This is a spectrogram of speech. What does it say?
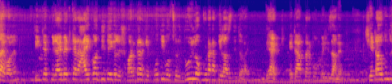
যায় বলেন, তিনটে প্রাইভেট কার আয়কর দিতে গেলে সরকারকে প্রতি বছর দুই লক্ষ টাকা প্লাস দিতে হয়। ভ্যাট এটা আপনারা কম বেশি জানেন। সেটাও কিন্তু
